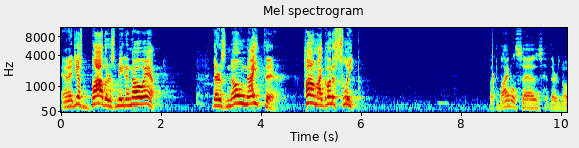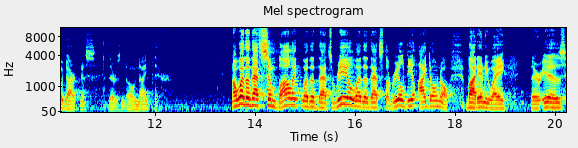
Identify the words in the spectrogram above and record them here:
And it just bothers me to no end. There's no night there. How am I going to sleep? But the Bible says there's no darkness, there's no night there. Now, whether that's symbolic, whether that's real, whether that's the real deal, I don't know. But anyway, there is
